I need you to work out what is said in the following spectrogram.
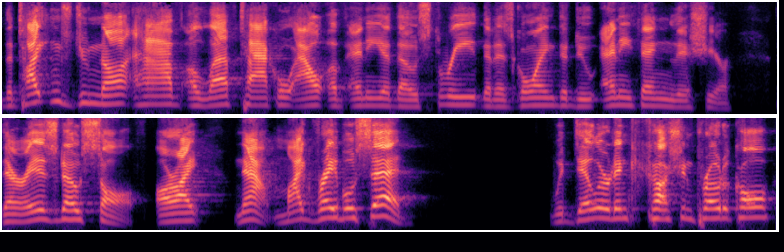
the Titans do not have a left tackle out of any of those three that is going to do anything this year. There is no solve. All right. Now, Mike Vrabel said with Dillard in concussion protocol,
